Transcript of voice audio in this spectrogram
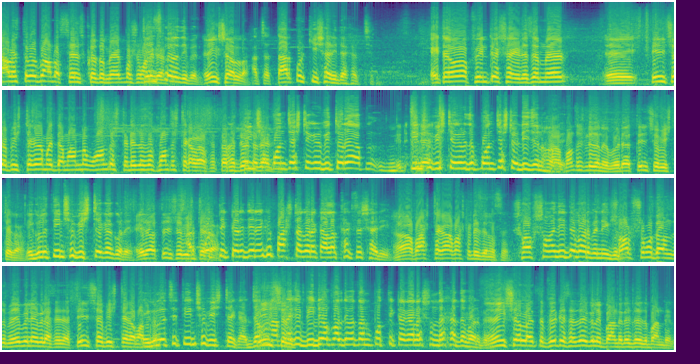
না বেচতে পারব আমরা চেঞ্জ করে দেবো এক বছর চেঞ্জ করে দিবেন। আচ্ছা তারপর কি শাড়ি দেখাচ্ছেন? এটাও প্রিন্টের শাড়ি এটা এই তিনশো বিশ টাকার মধ্যে আমার পঞ্চাশ টাকা পঞ্চাশ টাকা আছে তিনশো পঞ্চাশ টাকার ভিতরে তিনশো বিশ টাকার ভিতরে পঞ্চাশটা ডিজাইন হ্যাঁ পঞ্চাশ এটা তিনশো বিশ টাকা। এগুলো তিনশো বিশ টাকা করে। এটা তিনশো বিশ টাকা। প্রত্যেকটা ডিজাইনে কি পাঁচটা করে কালার থাকছে শাড়ি। হ্যাঁ পাঁচ টাকা পাঁচটা ডিজাইন আছে। সব সময় দিতে পারবেন এগুলো। সব সময় দেওয়া যাবে এভেলেবেল আছে তিনশো বিশ টাকা এগুলো হচ্ছে তিনশো বিশ টাকা। যখন আপনাকে ভিডিও কল দেবে তখন প্রত্যেকটা কালেকশন দেখাতে পারবে ইনশাল্লাহ তো ফিট আছে এগুলো বান্ডেল বান্ডেল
